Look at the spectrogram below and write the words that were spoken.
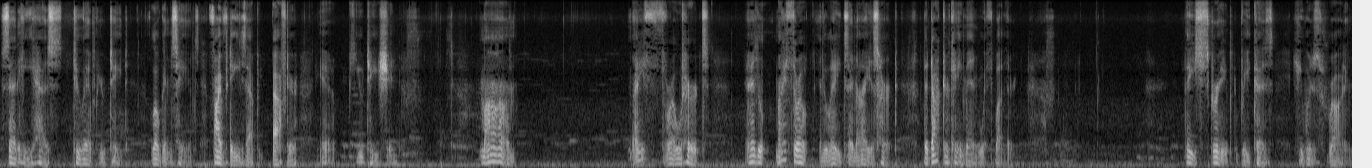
said he has to amputate Logan's hands five days ap- after amputation. Mom, my throat hurts, and my throat and legs and eyes hurt. The doctor came in with mother. They screamed because he was rotting.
